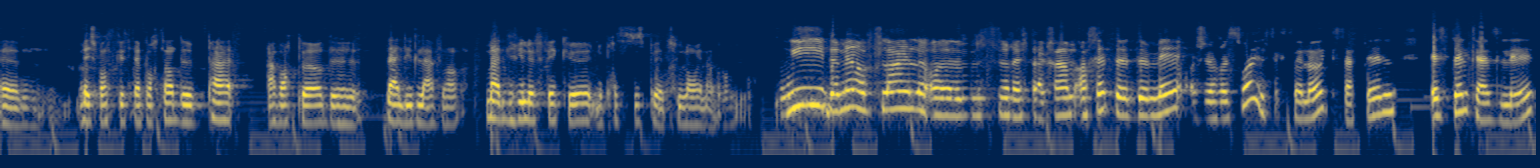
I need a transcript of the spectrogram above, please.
Euh, mais je pense que c'est important de pas avoir peur de d'aller de l'avant, malgré le fait que le processus peut être long et laborieux. Oui, demain offline euh, sur Instagram. En fait, demain, je reçois une sexologue qui s'appelle Estelle Cazelet.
